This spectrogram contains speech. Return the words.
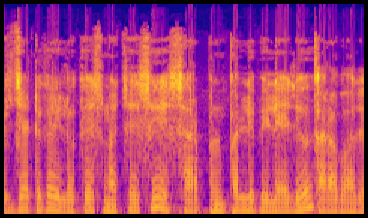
ఎగ్జాక్ట్గా ఈ లొకేషన్ వచ్చేసి సర్పన్పల్లి విలేజ్ ఖరాబాద్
